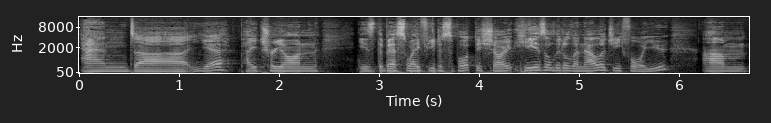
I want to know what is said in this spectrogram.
And uh, yeah, Patreon is the best way for you to support this show. Here's a little analogy for you. Um,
